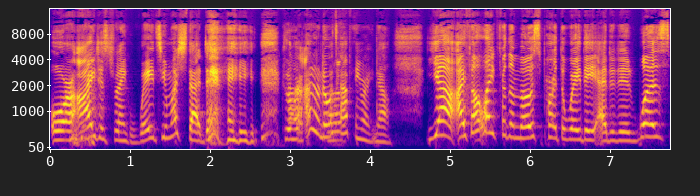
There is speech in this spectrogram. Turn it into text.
or mm-hmm. I just drank way too much that day. Because I'm like, I don't know what's happening right now. Yeah, I felt like for the most part, the way they edited was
